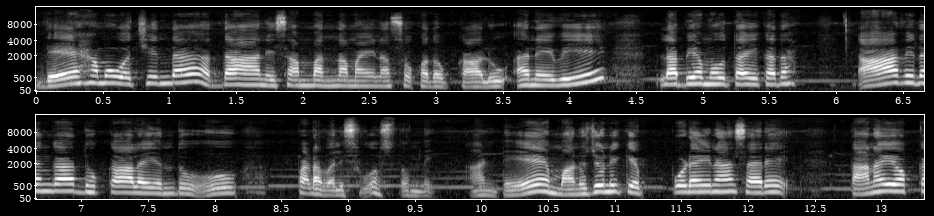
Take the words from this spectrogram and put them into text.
దేహము వచ్చిందా దాని సంబంధమైన సుఖ దుఃఖాలు అనేవి లభ్యమవుతాయి కదా. ఆ విధంగా దుఃఖాల ఎందు పడవలసి వస్తుంది. అంటే మనుజునికి ఎప్పుడైనా సరే తన యొక్క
